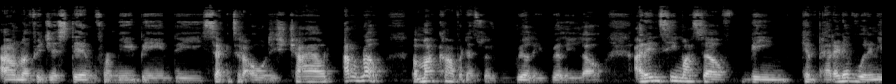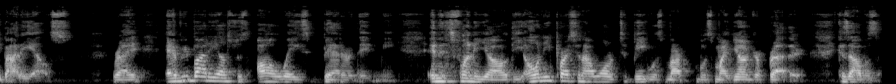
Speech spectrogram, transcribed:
I don't know if it just stemmed from me being the second to the oldest child. I don't know, but my confidence was really, really low. I didn't see myself being competitive with anybody else right? Everybody else was always better than me. And it's funny, y'all. The only person I wanted to beat was my was my younger brother because I was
